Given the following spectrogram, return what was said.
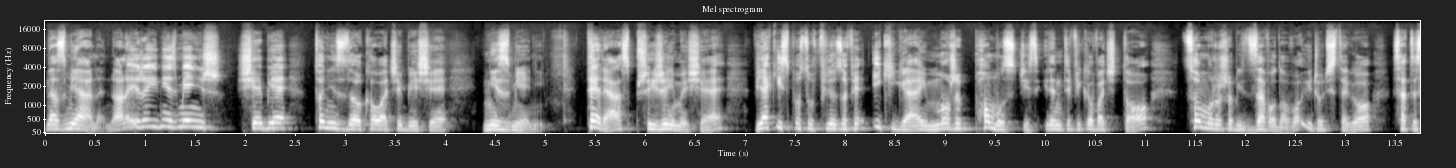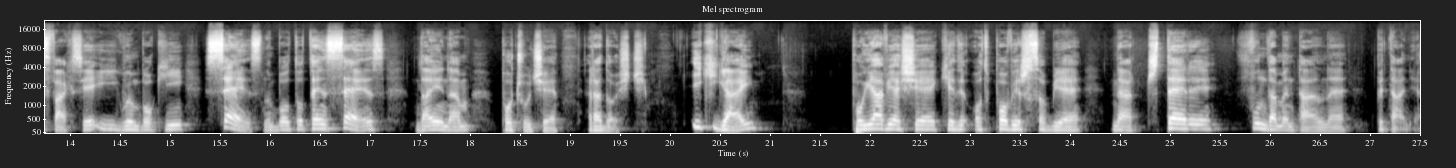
na zmianę. No ale jeżeli nie zmienisz siebie, to nic dookoła ciebie się nie zmieni. Teraz przyjrzyjmy się, w jaki sposób filozofia Ikigai może pomóc ci zidentyfikować to, co możesz robić zawodowo i czuć z tego satysfakcję i głęboki sens, no bo to ten sens daje nam poczucie radości. Ikigai pojawia się, kiedy odpowiesz sobie na cztery fundamentalne pytania.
